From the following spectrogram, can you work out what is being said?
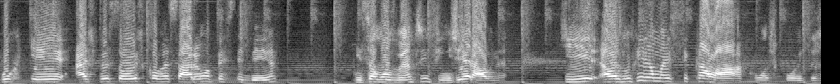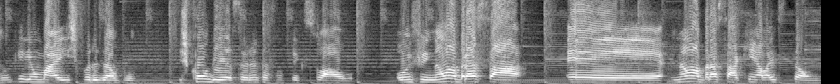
Porque as pessoas começaram a perceber, isso é um movimento, enfim, geral, né? Que elas não queriam mais se calar com as coisas, não queriam mais, por exemplo, esconder essa orientação sexual, ou enfim, não abraçar, é, não abraçar quem elas são,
